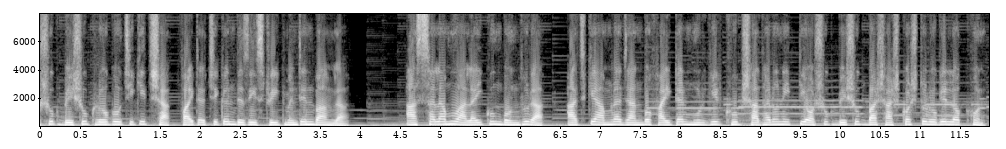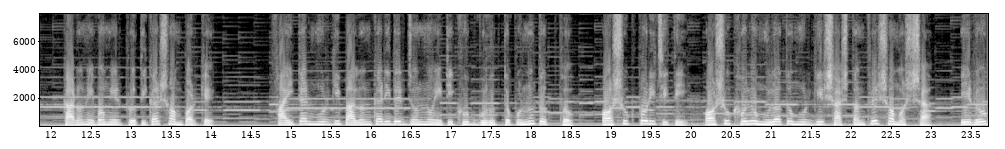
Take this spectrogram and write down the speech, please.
অসুখ, বেসুখ রোগ ও চিকিৎসা, fighter chicken disease treatment in Bangla. আসসালামু আলাইকুম বন্ধুরা, আজকে আমরা জানব ফাইটার মুরগির খুব সাধারণ একটি অসুখ, বেসুখ বা শ্বাসকষ্ট রোগের লক্ষণ, কারণ এবং এর প্রতিকার সম্পর্কে। ফাইটার মুরগি পালনকারীদের জন্য এটি খুব গুরুত্বপূর্ণ তথ্য। অসুখ পরিচিতি। অসুখ হলো মূলত মুরগির শ্বাসতন্ত্রের সমস্যা। এ রোগ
